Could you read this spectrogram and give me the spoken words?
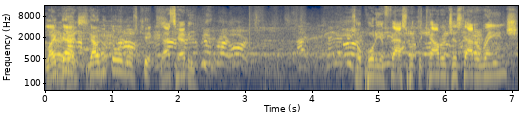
Like There that. Got to be throwing those kicks. That's heavy. Topuria fast with the counter, just out of range.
